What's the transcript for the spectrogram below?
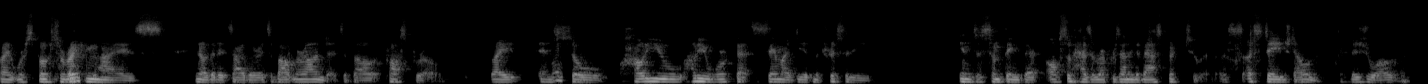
right? We're supposed to recognize, you know, that it's either it's about Miranda, it's about Prospero, right? And so how do you how do you work that same idea of metricity into something that also has a representative aspect to it, a, a staged element, a visual element?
